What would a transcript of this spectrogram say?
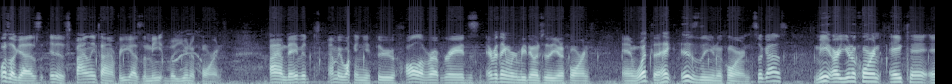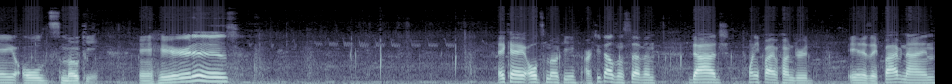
What's up guys? It is finally time for you guys to meet the unicorn. Hi, I'm David. I'm going to be walking you through all of our upgrades, everything we're going to be doing to the unicorn, and what the heck is the unicorn. So guys, meet our unicorn aka Old Smoky. And here it is. aka Old Smoky, our 2007 Dodge 2500. It is a 5.9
